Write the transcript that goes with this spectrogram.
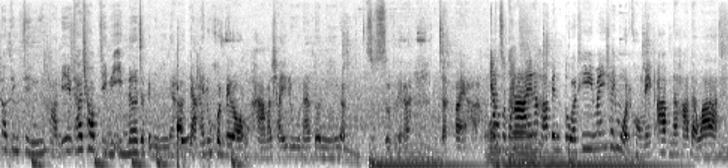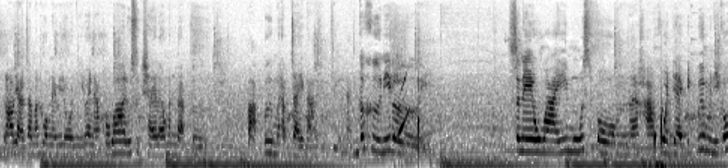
ชอบจริงๆค่ะนี่ถ้าชอบจริงนี่อินเนอร์จะเป็นอย่างนี้นะคะอยากให้ทุกคนไปลองหามาใช้ดูนะตัวนี้แบบสุดๆเลยนะจัดไปค่ะ อย่างสุดท้ายนะคะ เป็นตัวที่ไม่ใช่หมวดของเมคอัพนะคะ แต่ว่าเราอยากจะมารวมในวิดีโอนี้ด้วยนะ เพราะว่ารู้สึกใช้แล้วมันแบบเออปากปลื้มประทับใจนางจริงๆนะก็คือนี่เลย สเนลไวท์มูสโฟมนะคะ ขวดใหญ่บิ๊กบึ้มอันนี้ก็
